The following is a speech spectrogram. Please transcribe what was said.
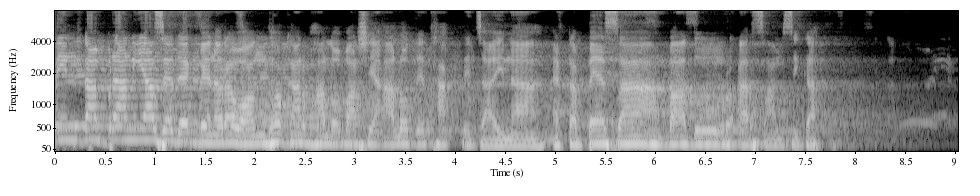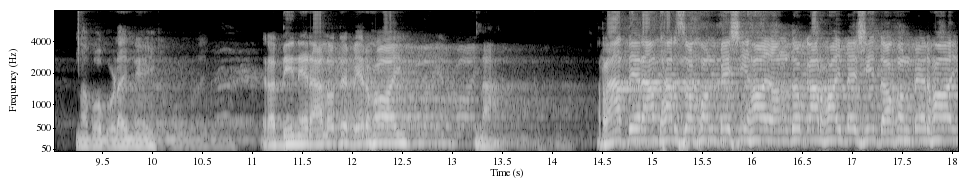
তিনটা প্রাণী আছে, দেখবেন ওরা অন্ধকার ভালোবাসে, আলোতে থাকতে চায় না। একটা পেশা বাদুর আর সামসিকা। না বগুড়াই নেই। এরা দিনের আলোতে বের হয়? না। রাতের আধার যখন বেশি হয়, অন্ধকার হয় বেশি, তখন বের হয়।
